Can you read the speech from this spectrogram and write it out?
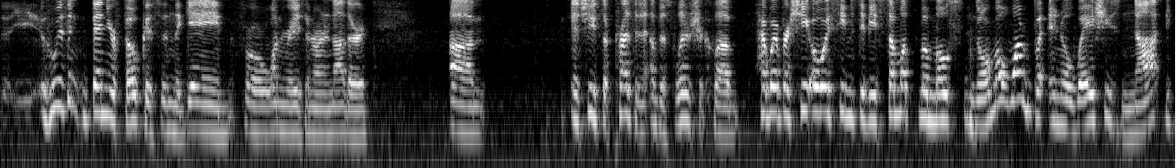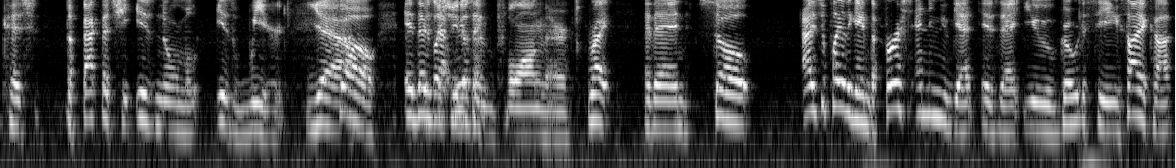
who hasn't been your focus in the game for one reason or another. Um, and she's the president of this literature club. However, she always seems to be somewhat the most normal one, but in a way she's not because the fact that she is normal is weird. Yeah. So eh, there's It's like she doesn't belong there. Right. And then, so as you play the game, the first ending you get is that you go to see Sayaka,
